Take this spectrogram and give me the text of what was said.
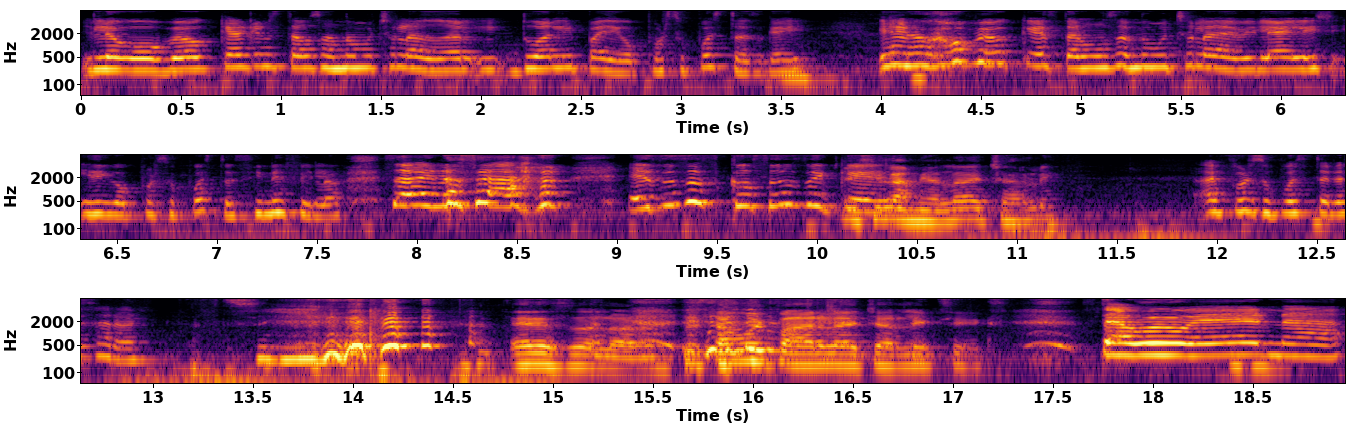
Y luego veo que alguien está usando mucho la Dua, Dua Lipa y digo, por supuesto, es gay. Y luego veo que están usando mucho la de Billie Eilish y digo, por supuesto, es cinéfilo. ¿Saben? O sea, es de esas cosas de que... ¿Y si la mía es la de Charlie? Ay, por supuesto, eres Aaron. Sí. Eres solo Aaron. Está muy padre la de Charlie XX. Está muy buena.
